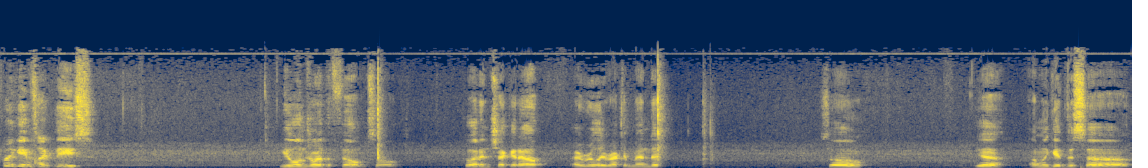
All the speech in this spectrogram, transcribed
Play games like these, you'll enjoy the film. So go ahead and check it out. I really recommend it. So yeah, I'm gonna give this a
